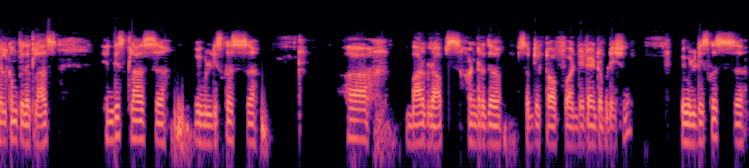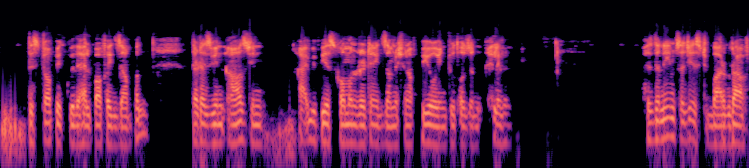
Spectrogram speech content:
welcome to the class. In this class uh, we will discuss uh, uh, bar graphs under the subject of uh, data interpretation. We will discuss uh, this topic with the help of example that has been asked in IBPS common written examination of PO in 2011 as the name suggests bar graph.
